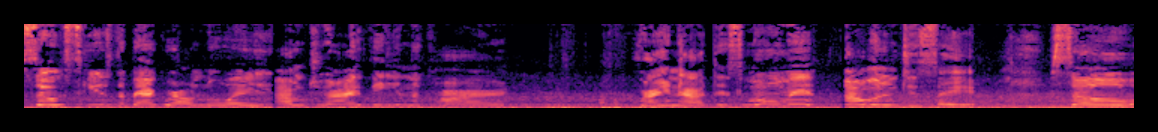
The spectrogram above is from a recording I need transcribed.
So excuse the background noise. I'm driving in the car right now at this moment. I want to just say it. So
